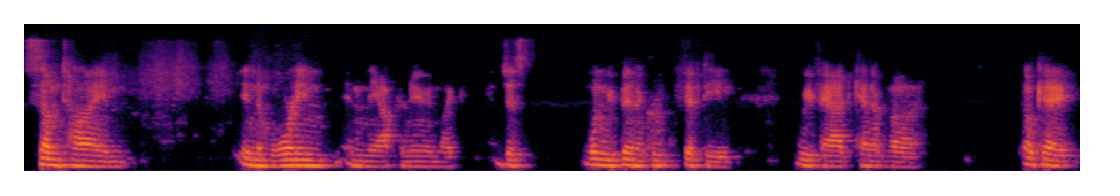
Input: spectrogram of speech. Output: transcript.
some time in the morning and in the afternoon, like just when we've been a group of 50, we've had kind of a, okay,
